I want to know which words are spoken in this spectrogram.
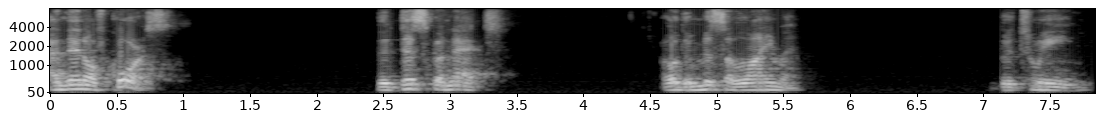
And then of course the disconnect or the misalignment between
